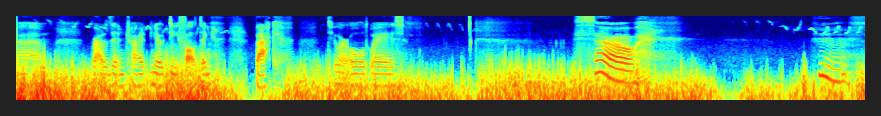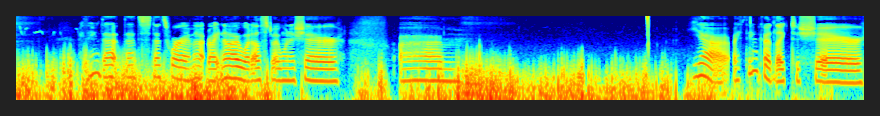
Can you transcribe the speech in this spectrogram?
um, rather than try you know defaulting back to our old ways. So, hmm. I think that that's that's where I'm at right now. What else do I want to share? Um, yeah, I think I'd like to share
